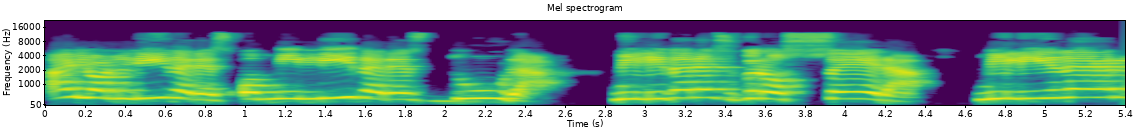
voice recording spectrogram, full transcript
ay, los líderes o mi líder es dura, mi líder es grosera, mi líder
